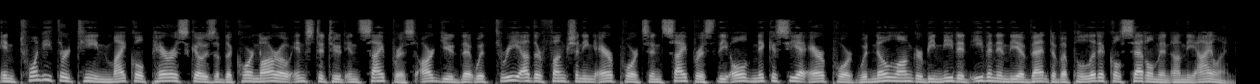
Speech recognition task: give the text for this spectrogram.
In 2013 Michael Paraskos of the Cornaro Institute in Cyprus argued that with three other functioning airports in Cyprus the old Nicosia airport would no longer be needed even in the event of a political settlement on the island.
